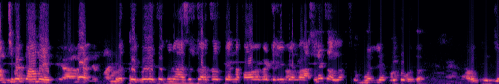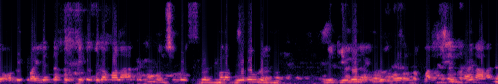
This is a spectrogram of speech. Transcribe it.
आमची पण काम आहेत. प्रत्येक वेळेस जर तुम्ही असंच करचाल त्यांना पॉवर बॅटरी त्यांना असं नाही चाललं बोलले पुरतं होतं. परंतु जेव्हा मी पहिल्यांदा बोलची तर सुद्धा मला ऐंशी गोष्टीवर मला बोलवलं. मी गेलो नाही. मला फोन आला ना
